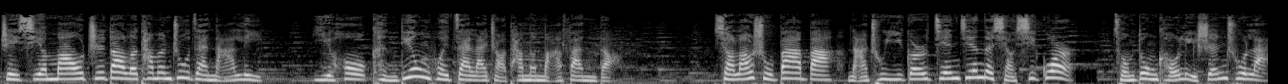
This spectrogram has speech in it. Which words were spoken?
这些猫知道了他们住在哪里。以后肯定会再来找他们麻烦的。小老鼠爸爸拿出一根尖尖的小细棍儿，从洞口里伸出来。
